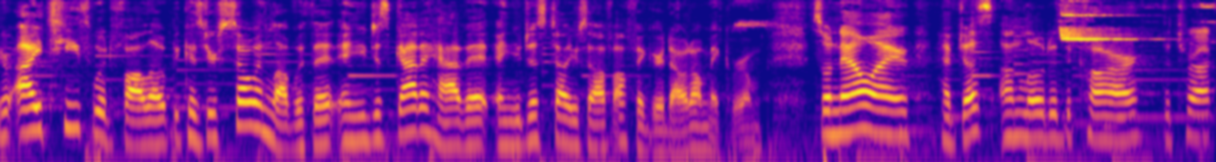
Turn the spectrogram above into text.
your eye teeth would fall out because you're so in love with it and you just got to have it. And you just tell yourself, I'll figure it out, I'll make room. So now I have just unloaded the car, the truck,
